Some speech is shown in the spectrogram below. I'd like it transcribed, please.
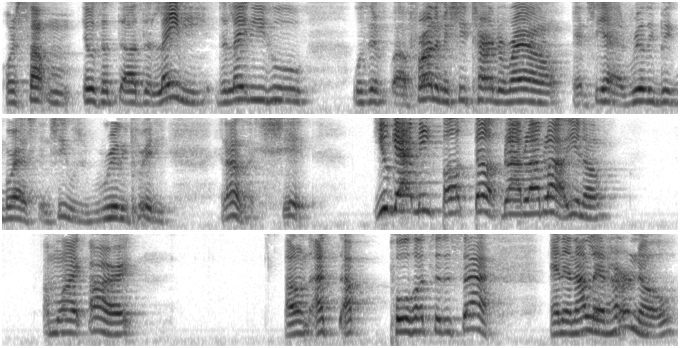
or something. It was a uh, the lady the lady who was in uh, front of me. She turned around and she had really big breasts and she was really pretty. And I was like, shit, you got me fucked up. Blah blah blah. You know. I'm like, all right. I don't. I I pull her to the side, and then I let her know.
